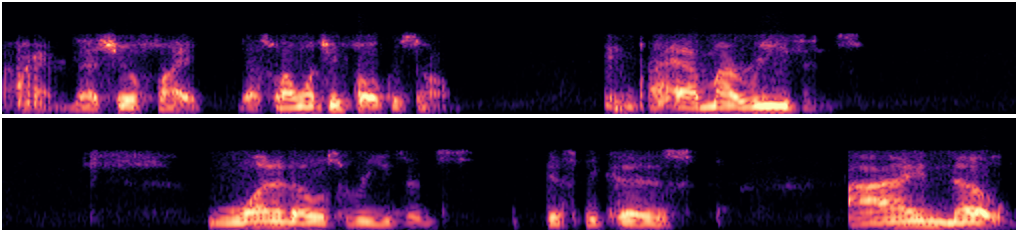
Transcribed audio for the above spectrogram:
All right, that's your fight. That's what I want you to focus on. I have my reasons. One of those reasons is because I know,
